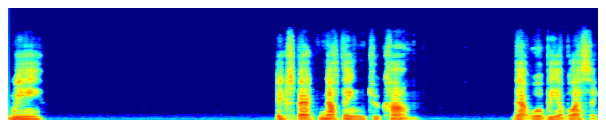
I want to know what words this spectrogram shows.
we expect nothing to come that will be a blessing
